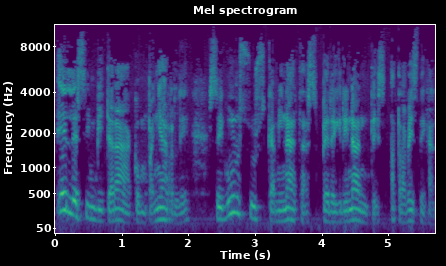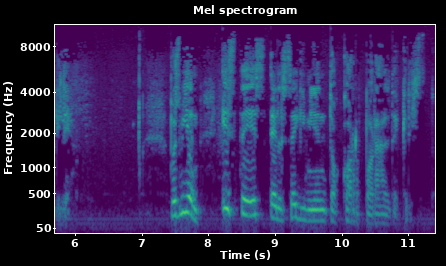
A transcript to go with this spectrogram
Él les invitará a acompañarle según sus caminatas peregrinantes a través de Galilea. Pues bien, este es el seguimiento corporal de Cristo.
